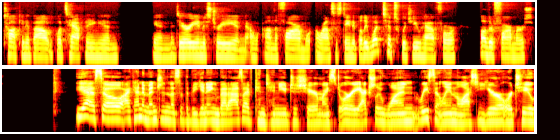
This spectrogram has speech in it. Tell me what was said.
talking about what's happening in in the dairy industry and on the farm around sustainability. What tips would you have for other farmers yeah, so I kind of mentioned this at the beginning, but as I've continued to share my story, actually, one recently in the last year or two,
